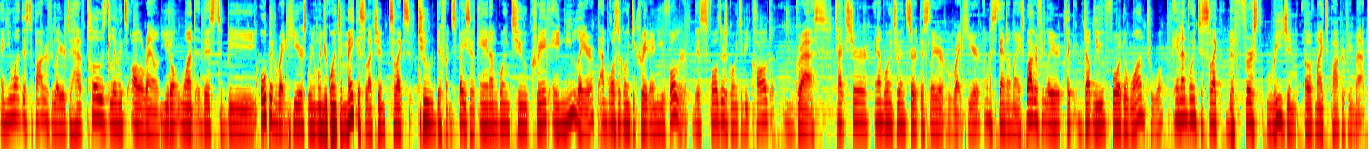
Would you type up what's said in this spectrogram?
And you want this topography layer to have closed limits all around. You don't want this to be open right here. When, when you're going to make a selection, selects two different spaces. And I'm going to create a new layer. I'm also going to create a new folder. This folder is going to be called grass texture. And I'm going to insert this layer right here. I'm going to stand on my topography layer, click W for the wand tool, and I'm going to select the first region of my topography map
